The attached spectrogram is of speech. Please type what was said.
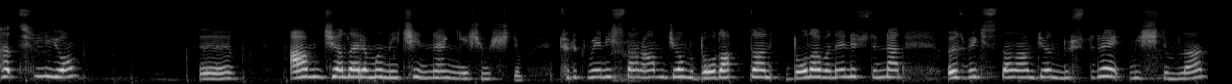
hatırlıyorum. Ee, amcalarımın içinden geçmiştim. Türkmenistan amcamı dolaptan dolabın en üstünden Özbekistan amcanın üstüne etmiştim lan.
